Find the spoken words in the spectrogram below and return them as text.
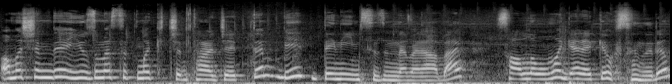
Ama şimdi yüzüme sıkmak için tercih ettim. Bir deneyeyim sizinle beraber. Sallamama gerek yok sanırım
